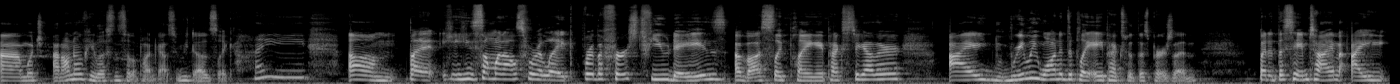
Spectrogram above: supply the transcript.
um, which I don't know if he listens to the podcast. If he does, like, hi. Um, but he's someone else where, like, for the first few days of us, like, playing Apex together, I really wanted to play Apex with this person. But at the same time, I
